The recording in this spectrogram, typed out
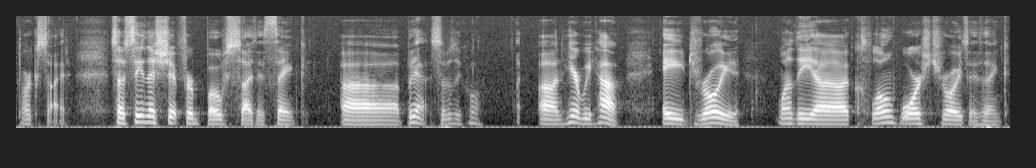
dark side. So I've seen this shit for both sides, I think. Uh, but yeah, it's really cool. Uh, and here we have a droid, one of the uh, Clone Wars droids, I think.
